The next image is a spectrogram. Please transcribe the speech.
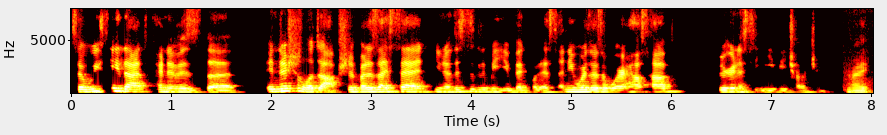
So we see that kind of as the initial adoption. But as I said, you know, this is going to be ubiquitous. Anywhere there's a warehouse hub, you're going to see EV charging. Right.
